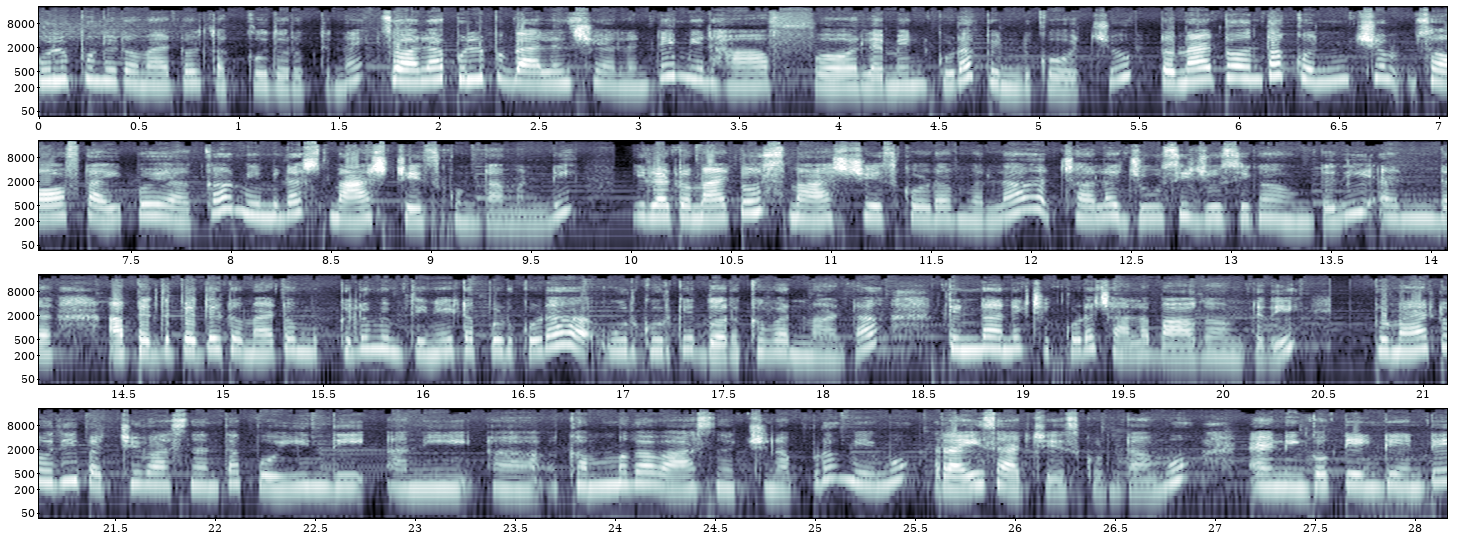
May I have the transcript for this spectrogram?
పులుపు ఉండే టొమాటోలు తక్కువ దొరుకుతున్నాయి. సో అలా పులుపు బ్యాలెన్స్ చేయాలంటే మీరు హాఫ్ లెమన్ కూడా పిండుకోవచ్చు. టొమాటో అంతా కొంచెం సాఫ్ట్ అయిపోయాక మేము ఇలా స్మాష్ చేసుకుంటామండి. ఇలా టొమాటో స్మాష్ చేసుకోవడం వల్ల చాలా జ్యూసీ జ్యూసీగా ఉంటుంది. అండ్ ఆ పెద్ద పెద్ద టొమాటో ముక్కలు మేము తినేటప్పుడు కూడా ఊరికూరికే దొరకవు అనమాట తినడానికి కూడా చాలా బాగా ఉంటుంది. టొమాటోది పచ్చి వాసన అంతా పోయింది అని కమ్మగా వాసన వచ్చినప్పుడు మేము రైస్ యాడ్ చేసుకుంటాము. అండ్ ఇంకొకటి ఏంటి అంటే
